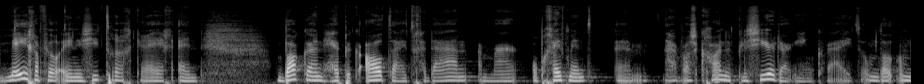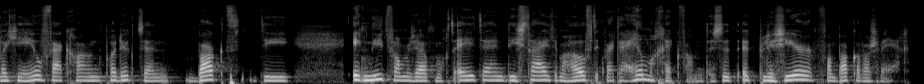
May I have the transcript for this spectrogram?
mega veel energie terugkreeg en bakken heb ik altijd gedaan, maar op een gegeven moment um, nou, was ik gewoon het plezier daarin kwijt. Omdat, omdat je heel vaak gewoon producten bakt die ik niet van mezelf mocht eten. En die strijd in mijn hoofd, ik werd er helemaal gek van. Dus het, het plezier van bakken was weg.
